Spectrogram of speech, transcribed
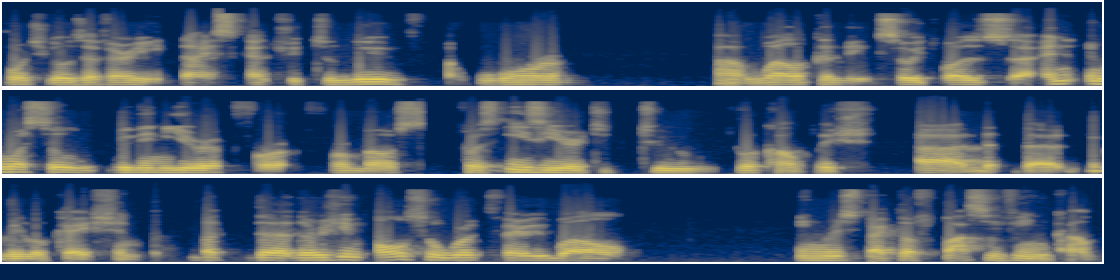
Portugal is a very nice country to live, warm, uh, welcoming. So it was, uh, and it was still within Europe for, for most. It was easier to, to, to accomplish uh, the, the, relocation. But the, the regime also worked very well in respect of passive income.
